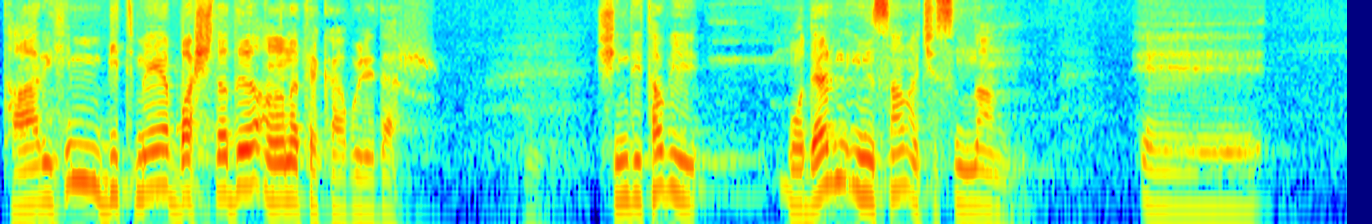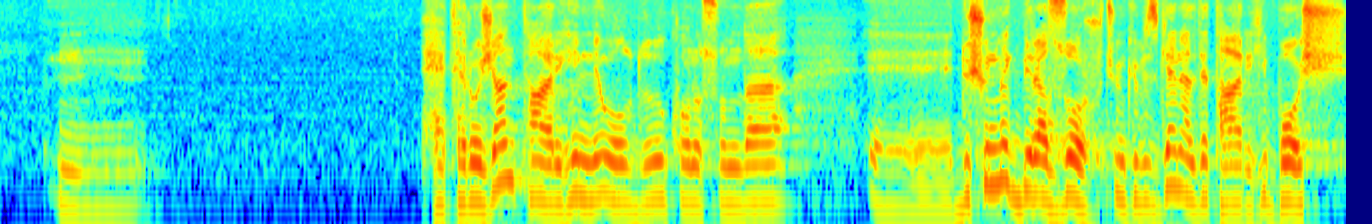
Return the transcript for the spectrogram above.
tarihin bitmeye başladığı ana tekabül eder. Şimdi tabii modern insan açısından e, heterojen tarihin ne olduğu konusunda e, düşünmek biraz zor. Çünkü biz genelde tarihi boş,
